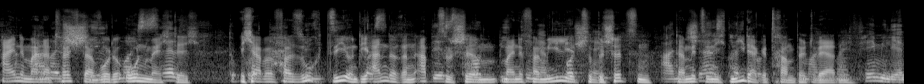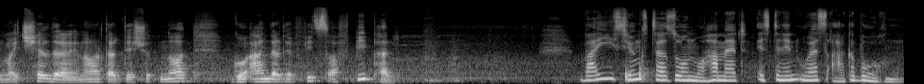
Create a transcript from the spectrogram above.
Eine meiner Töchter wurde ohnmächtig. Ich habe versucht, sie und die anderen abzuschirmen, meine Familie zu beschützen, damit sie nicht niedergetrampelt werden. Wais jüngster Sohn Mohammed ist in den USA geboren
